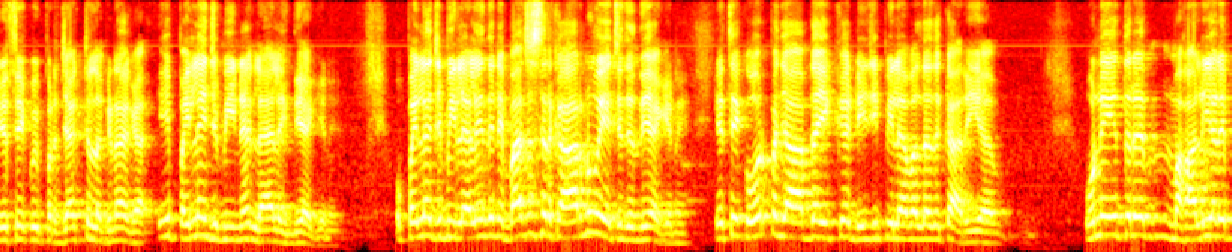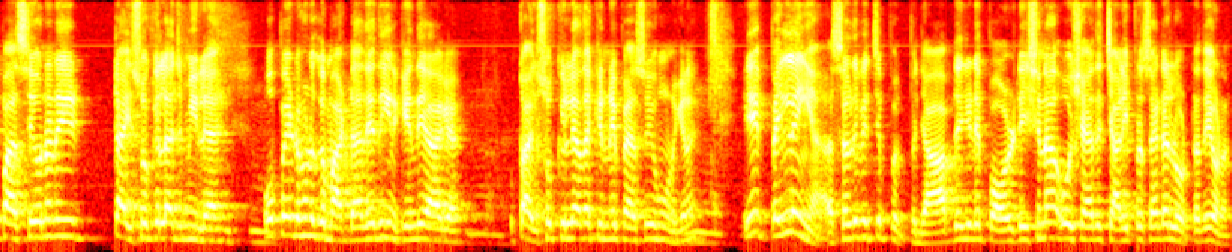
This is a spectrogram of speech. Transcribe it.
ਇੱਥੇ ਕੋਈ ਪ੍ਰੋਜੈਕਟ ਲੱਗਣਾ ਹੈਗਾ, ਇਹ ਪਹਿਲਾਂ ਹੀ ਜ਼ਮੀਨ ਲੈ ਲੈਂਦੇ ਹੈਗੇ ਨੇ। ਉਹ ਪਹਿਲਾਂ ਜ਼ਮੀਨ ਲੈ ਲੈਂਦੇ ਨੇ, ਬਾਅਦ ਸਰਕਾਰ ਨੂੰ ਵੇਚ ਦਿੰਦੇ ਹੈਗੇ ਨੇ। ਇੱਥੇ ਇੱਕ ਹੋਰ ਪੰਜਾਬ ਦਾ ਇੱਕ ਡੀਜੀਪੀ ਲੈਵਲ ਦਾ ਅਧਿਕਾਰੀ ਆ, ਉਹਨੇ ਇਧਰ ਮਹਾਲੀ ਵਾਲੇ ਪਾਸੇ ਉਹਨਾਂ ਨੇ 250 ਕਿੱਲਾ ਜ਼ਮੀਨ ਲਿਆ ਉਹ ਪਿੰਡ ਹੁਣ ਗਮਾਡਾ ਦੇ ਅਧੀਨ ਕਹਿੰਦੇ ਆ ਗਿਆ। 250 ਕਿੱਲਿਆਂ ਦਾ ਕਿੰਨੇ ਪੈਸੇ ਹੋਣਗੇ ਨਾ? ਇਹ ਪਹਿਲਾਂ ਹੀ ਆ। ਅਸਲ ਦੇ ਵਿੱਚ ਪ- ਪੰਜਾਬ ਦੇ ਜਿਹੜੇ ਪੋਲੀਟੀਸ਼ੀਅਨ ਆ ਉਹ ਸ਼ਾਇਦ 40% ਲੁੱਟਦੇ ਹੋਣ।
